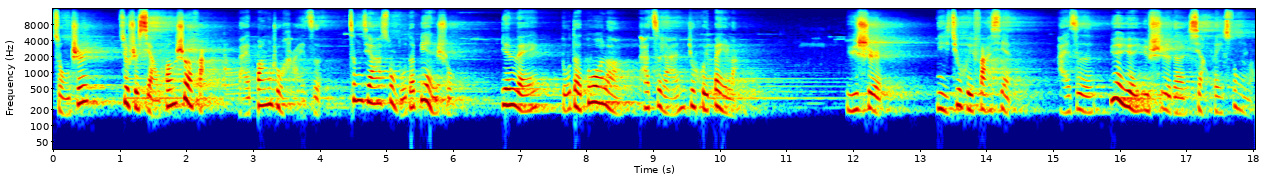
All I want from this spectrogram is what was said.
总之，就是想方设法来帮助孩子增加诵读的遍数，因为读得多了，他自然就会背了。于是，你就会发现，孩子跃跃欲试的想背诵了。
